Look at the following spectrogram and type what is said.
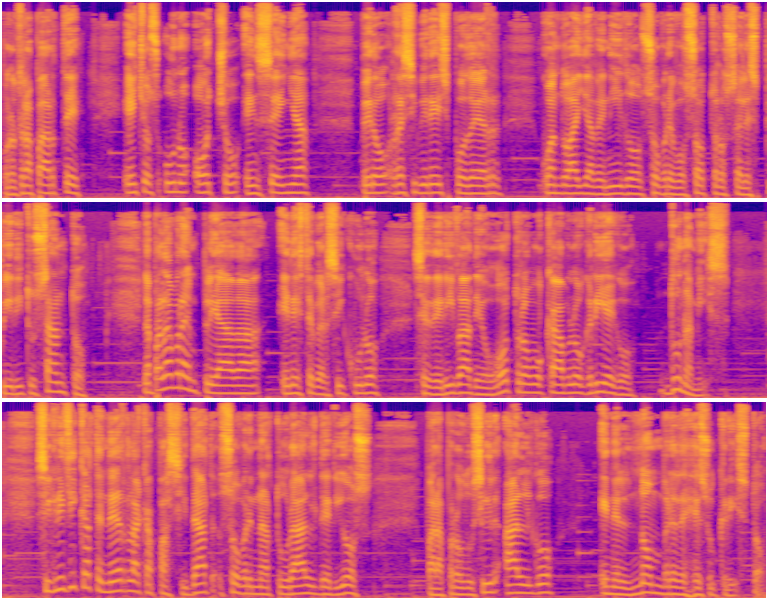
Por otra parte, Hechos 1.8 enseña, pero recibiréis poder cuando haya venido sobre vosotros el Espíritu Santo. La palabra empleada en este versículo se deriva de otro vocablo griego, dunamis, significa tener la capacidad sobrenatural de Dios para producir algo en el nombre de Jesucristo.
